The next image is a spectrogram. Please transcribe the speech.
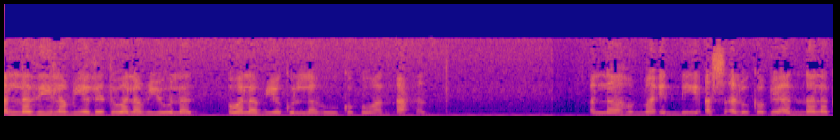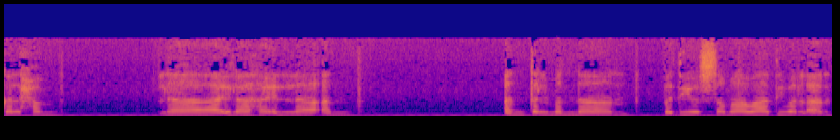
الذي لم يلد ولم يولد ولم يكن له كفوا أحد اللهم إني أسألك بأن لك الحمد. لا إله إلا أنت. أنت المنان، بديع السماوات والأرض.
